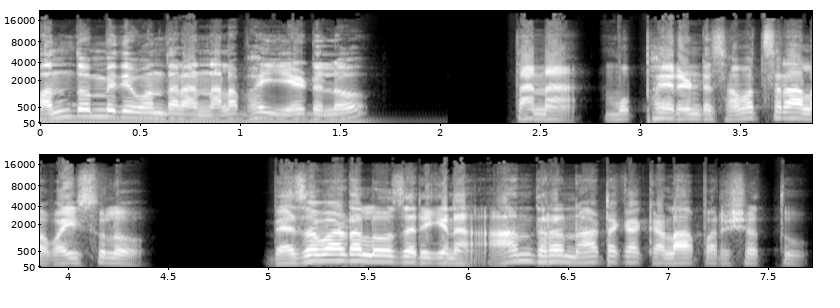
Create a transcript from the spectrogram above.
పంతొమ్మిది వందల నలభై ఏడులో తన ముప్పై రెండు సంవత్సరాల వయసులో బెజవాడలో జరిగిన ఆంధ్ర నాటక కళాపరిషత్తు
